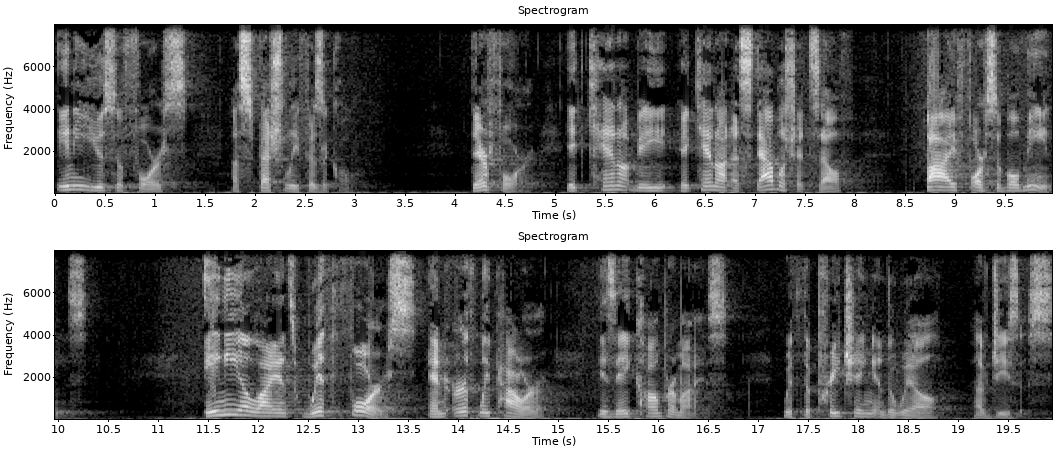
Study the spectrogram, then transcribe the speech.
any use of force, especially physical. Therefore, it cannot be it cannot establish itself by forcible means. Any alliance with force and earthly power is a compromise with the preaching and the will of Jesus.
